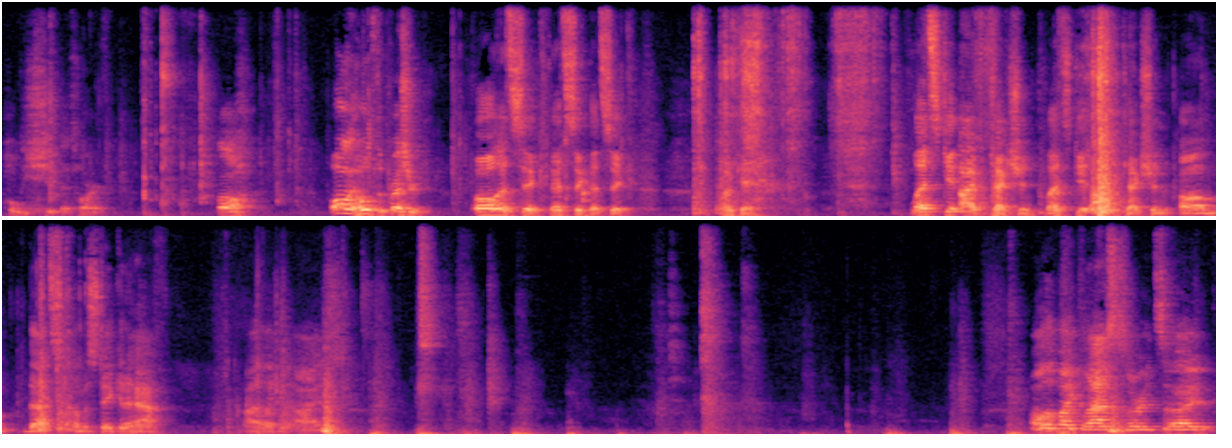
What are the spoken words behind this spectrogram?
Holy shit, that's hard. Oh, oh, it holds the pressure. Oh, that's sick. That's sick. That's sick. Okay. Let's get eye protection. Let's get eye protection. Um, that's a mistake and a half. I like my eyes. All of my glasses are inside.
